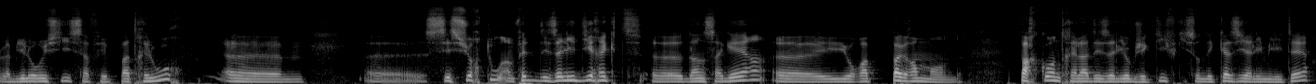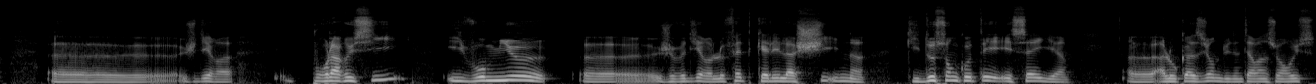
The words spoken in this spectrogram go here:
la Biélorussie, ça fait pas très lourd. Euh, euh, c'est surtout, en fait, des alliés directs dans sa guerre. il n'y aura pas grand monde. Par contre, elle a des alliés objectifs qui sont des quasi-alliés militaires. je veux dire, pour la Russie, il vaut mieux, je veux dire, le fait qu'elle ait la Chine qui, de son côté, essaye euh, à l'occasion d'une intervention russe,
